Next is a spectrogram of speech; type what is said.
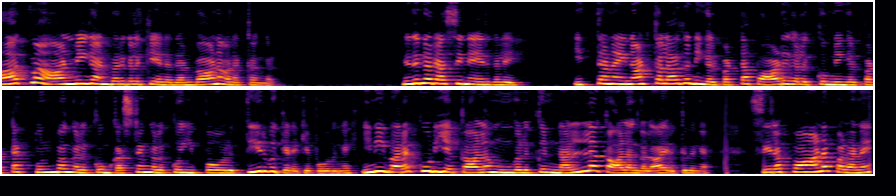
ஆத்ம ஆன்மீக அன்பர்களுக்கு எனது அன்பான வணக்கங்கள். மிதுனராசி நேயர்களே இத்தனை நாட்களாக நீங்கள் பட்ட பாடுகளுக்கும் நீங்கள் பட்ட துன்பங்களுக்கும் கஷ்டங்களுக்கும் இப்போ ஒரு தீர்வு கிடைக்க போகுதுங்க. இனி வரக்கூடிய காலம் உங்களுக்கு நல்ல காலங்களாக இருக்குதுங்க. சிறப்பான பலனை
